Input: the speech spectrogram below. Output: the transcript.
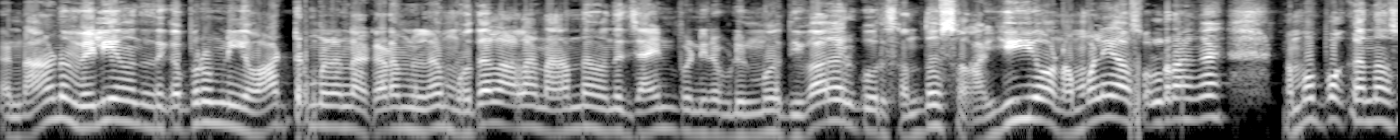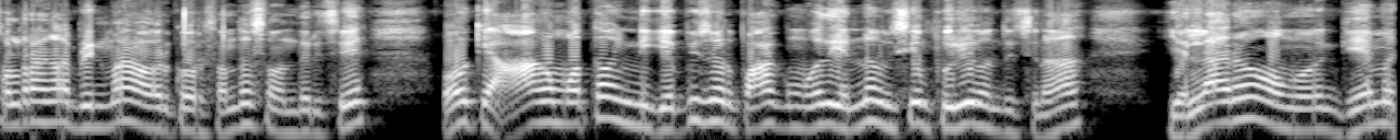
நானும் வெளியே வந்ததுக்கப்புறம் நீங்கள் வாட்டர் மெலன் அகாடமியில் முதல் ஆளாக நான் தான் வந்து ஜாயின் பண்ணிடுறேன் அப்படின்போது திவாகருக்கு ஒரு சந்தோஷம். ஐயோ நம்மளையா சொல்கிறாங்க நம்ம பக்கம் தான் சொல்கிறாங்க அப்படின்பா அவருக்கு ஒரு சந்தோஷம் வந்துருச்சு. ஓகே ஆக மொத்தம் இன்றைக்கி எபிசோட் பார்க்கும்போது என்ன விஷயம் புரிய வந்துச்சுன்னா எல்லாரும் அவங்க கேமை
